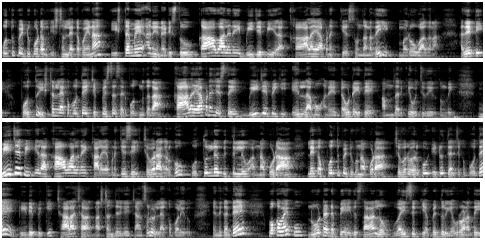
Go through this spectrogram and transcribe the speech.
పొత్తు పెట్టుకోవడం ఇష్టం లేకపోయినా ఇష్టమే అని నటిస్తూ కావాలనే బీజేపీ ఇలా కాలయాపన చేస్తుందన్నది మరో వాదన. అదేంటి? పొత్తు ఇష్టం లేకపోతే చెప్పేస్తే సరిపోతుంది కదా. కాలయాపన చేస్తే బీజేపీకి ఏం లాభం అనే డౌట్ అయితే అందరికీ వచ్చి తీరుతుంది. బీజేపీ ఇలా కావాలనే కాలయాపన చేసి చివరాఖరకు పొత్తుల్లో గుత్తుల్లో అన్నా కూడా లేక పొత్తు పెట్టుకున్నా కూడా చివరి వరకు ఎటు తెలచకపోతే టీడీపీకి చాలా చాలా నష్టం జరిగే ఛాన్సులు లేకపోలేదు. ఎందుకంటే ఒకవైపు నూట డెబ్బై ఐదు స్థానాల్లో వైసీపీ అభ్యర్థులు ఎవరు అన్నది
